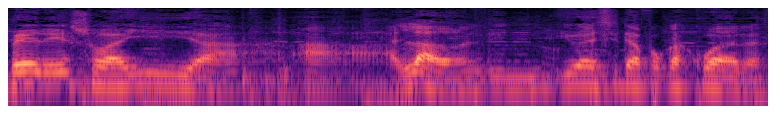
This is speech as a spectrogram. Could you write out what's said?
ver eso ahí a- a- al lado, iba a decir a pocas cuadras.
